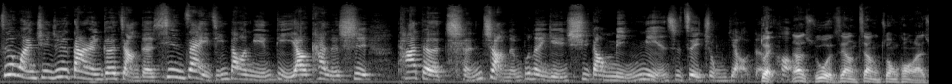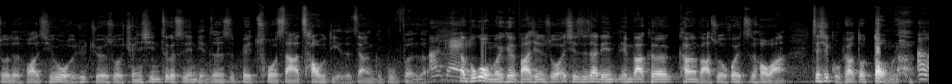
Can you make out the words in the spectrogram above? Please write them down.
这完全就是大人哥讲的，现在已经到年底，要看的是它的成长能不能延续到明年是最重要的。对，那如果这样这样状况来说的话，其实我就觉得说，全新这个时间点真的是被错杀超跌的这样一个部分了。OK 那不过我们也可以发现说，哎、其实，在联联发科开完法说会之后啊，这些股票都动了。嗯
